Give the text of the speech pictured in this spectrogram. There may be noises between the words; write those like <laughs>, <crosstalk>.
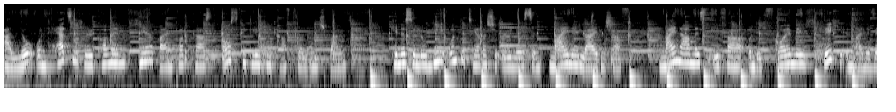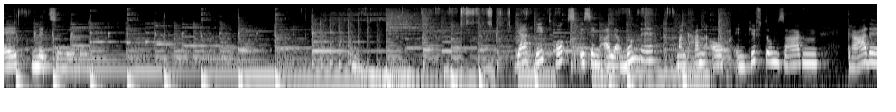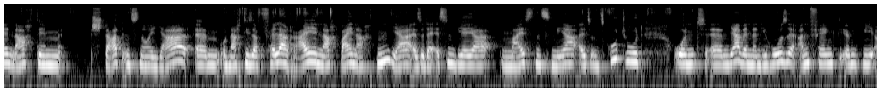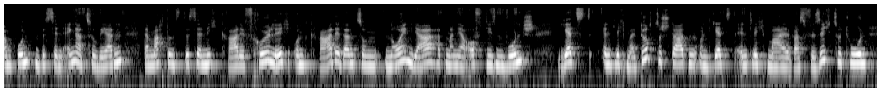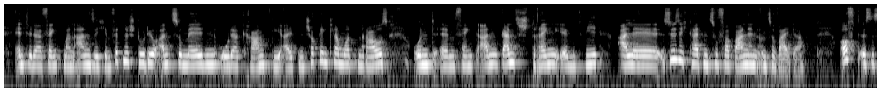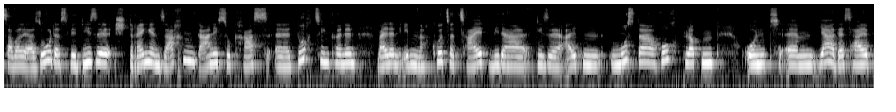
Hallo und herzlich willkommen hier beim Podcast Ausgeglichen, kraftvoll, entspannt. Kinesiologie und ätherische Öle sind meine Leidenschaft. Mein Name ist Eva und ich freue mich, dich in meine Welt mitzunehmen. Ja, Detox ist in aller Munde. Man kann auch Entgiftung sagen. Gerade nach dem Start ins neue Jahr ähm, und nach dieser Völlerei nach Weihnachten, ja, also da essen wir ja meistens mehr, als uns gut tut. Und ähm, ja, wenn dann die Hose anfängt, irgendwie am Bund ein bisschen enger zu werden, dann macht uns das ja nicht gerade fröhlich. Und gerade dann zum neuen Jahr hat man ja oft diesen Wunsch, jetzt endlich mal durchzustarten und jetzt endlich mal was für sich zu tun. Entweder fängt man an, sich im Fitnessstudio anzumelden oder kramt die alten Joggingklamotten raus und ähm, fängt an, ganz streng irgendwie alle Süßigkeiten zu verbannen und so weiter. Oft ist es aber ja so, dass wir diese strengen Sachen gar nicht so krass äh, durchziehen können, weil dann eben nach kurzer Zeit wieder diese alten Muster hochploppen und ähm, ja, deshalb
